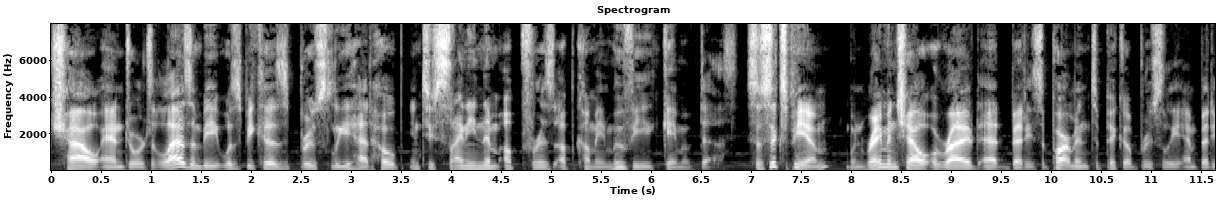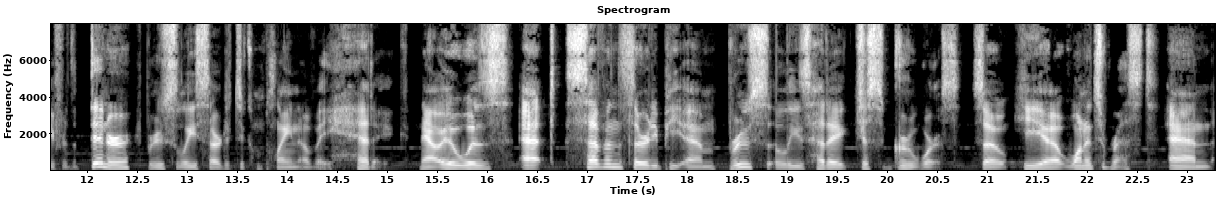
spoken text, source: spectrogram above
Chow and George Lazenby was because Bruce Lee had hope into signing them up for his upcoming movie, Game of Death. So 6 p.m., when Raymond Chow arrived at Betty's apartment to pick up Bruce Lee and Betty for the dinner, Bruce Lee started to complain of a headache. Now it was at 7:30 p.m. Bruce Lee's headache just grew worse. So he uh, wanted to rest and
